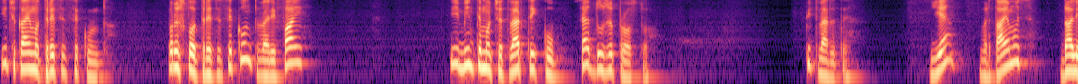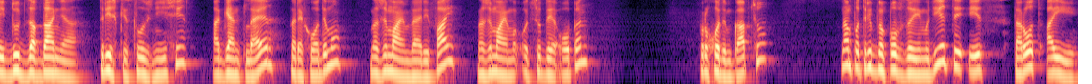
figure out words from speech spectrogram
І чекаємо 30 секунд. Пройшло 30 секунд, Verify. І мінтимо четвертий куб. Все дуже просто. Підтвердити. Є, вертаємось. Далі йдуть завдання трішки сложніші. Агент Layer. Переходимо. Нажимаємо Verify. Нажимаємо от сюди Open. Проходимо капчу. Нам потрібно повзаємодіяти із Tarot AI.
